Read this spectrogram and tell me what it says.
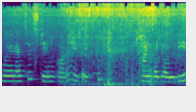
হয়ে গেছে স্টেন করা। এবার একটু ঠান্ডা জল দিয়ে।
